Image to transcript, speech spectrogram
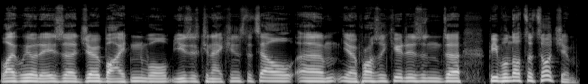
likelihood is uh, Joe Biden will use his connections to tell um, you know prosecutors and people not to touch him.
